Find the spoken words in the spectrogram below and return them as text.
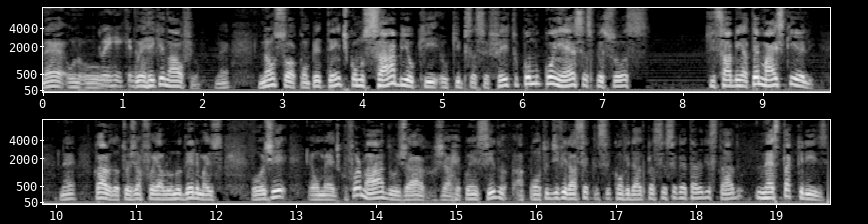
né, o, o- Do Henrique do Henrique Naufel, né? Não só competente, como sabe o que, o que precisa ser feito, como conhece as pessoas que sabem até mais que ele. Né? Claro, o doutor já foi aluno dele, mas hoje é um médico formado, já, já reconhecido, a ponto de virar ser, ser convidado para ser secretário de Estado nesta crise.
